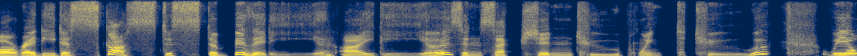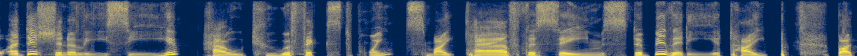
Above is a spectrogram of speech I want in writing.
already discussed stability ideas in section 2.2. We'll additionally see how two fixed points might have the same stability type, but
